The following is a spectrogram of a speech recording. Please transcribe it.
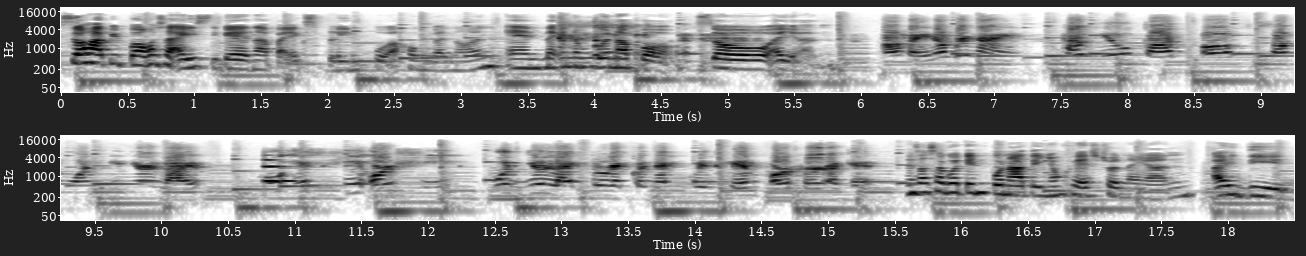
So, happy po ako sa IC kaya napa-explain po akong ganon. And nainom ko na po. So, ayan. Okay, number nine. Have you cut off someone in your life? Who is he or she? Would you like to reconnect with him or her again? Sasagutin po natin yung question na yan. I did.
